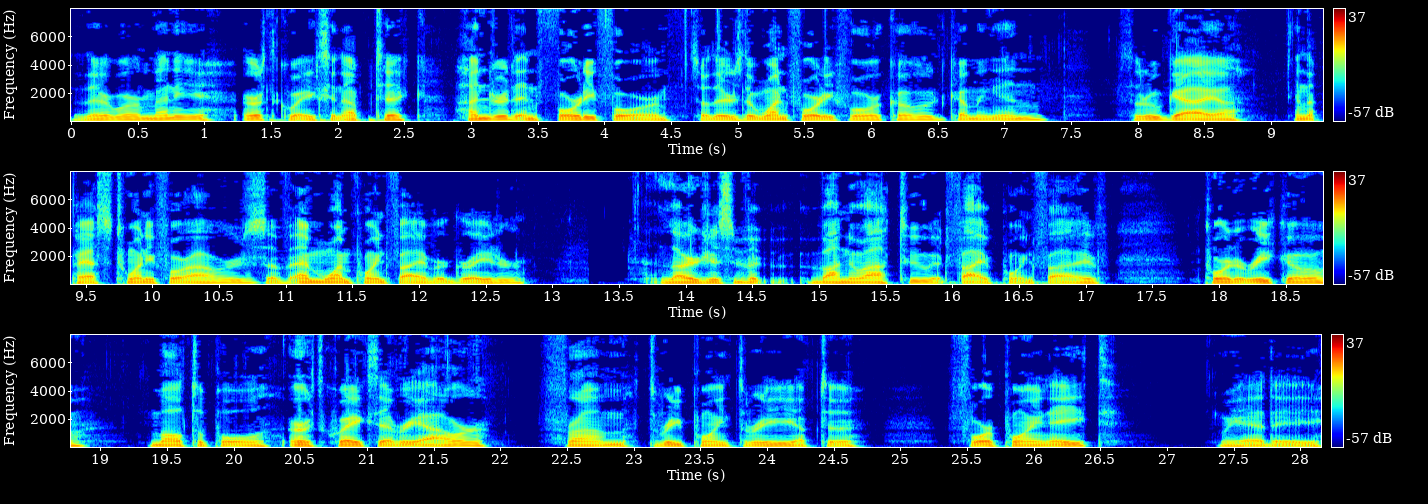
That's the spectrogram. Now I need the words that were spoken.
There were many earthquakes in uptick, 144. So there's the 144 code coming in through Gaia in the past 24 hours of M1.5 or greater. Largest Vanuatu at 5.5. Puerto Rico, multiple earthquakes every hour from 3.3 up to 4.8. We had a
